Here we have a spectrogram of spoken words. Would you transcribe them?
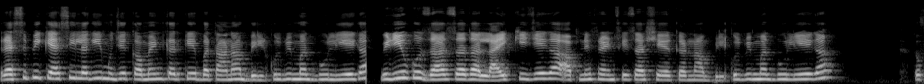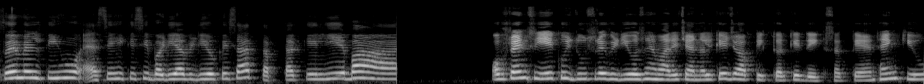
रेसिपी कैसी लगी मुझे कमेंट करके बताना बिल्कुल भी मत भूलिएगा। वीडियो को ज़्यादा से ज़्यादा लाइक कीजिएगा अपने फ्रेंड्स के साथ शेयर करना बिल्कुल भी मत भूलिएगा। तो फिर मिलती हूँ ऐसे ही किसी बढ़िया वीडियो के साथ तब तक के लिए बाय और फ्रेंड्स ये कुछ दूसरे वीडियोज़ हैं हमारे चैनल के जो आप क्लिक करके देख सकते हैं। थैंक यू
